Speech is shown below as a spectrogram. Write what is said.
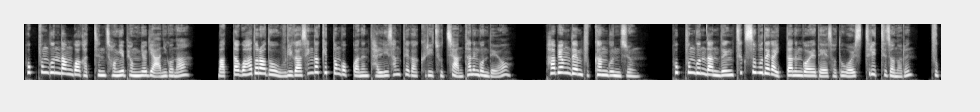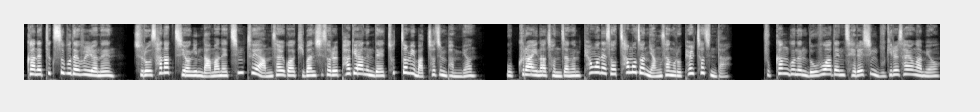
폭풍군단과 같은 정예 병력이 아니거나 맞다고 하더라도 우리가 생각했던 것과는 달리 상태가 그리 좋지 않다는 건데요. 파병된 북한군 중 폭풍군단 등 특수부대가 있다는 거에 대해서도 월스트리트 저널은 북한의 특수부대 훈련은 주로 산악 지형인 남한의 침투의 암살과 기반 시설을 파괴하는 데 초점이 맞춰진 반면 우크라이나 전장은 평원에서 참호전 양상으로 펼쳐진다. 북한군은 노후화된 재래식 무기를 사용하며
